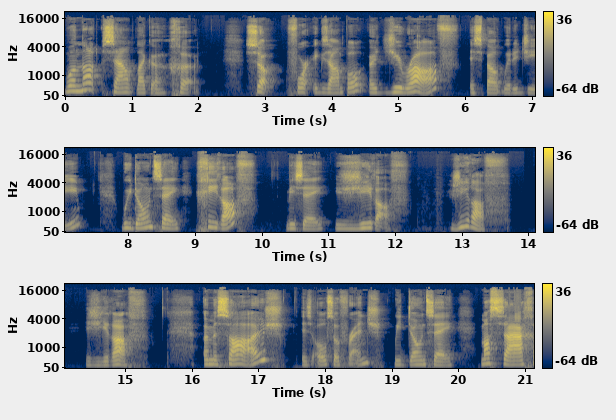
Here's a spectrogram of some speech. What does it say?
will not sound like a G. So, for example, a giraffe is spelled with a G. We don't say giraffe, we say giraffe. Giraffe. Giraffe. A massage is also French. We don't say massage,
